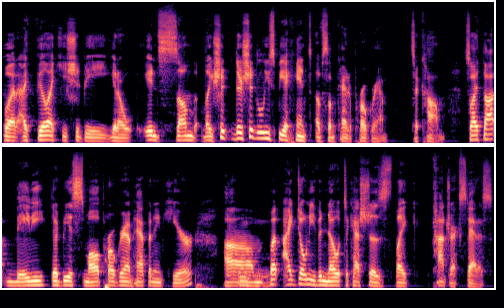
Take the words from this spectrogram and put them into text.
But I feel like he should be, you know, in some like should there should at least be a hint of some kind of program to come. So I thought maybe there'd be a small program happening here. Um, mm. but I don't even know Takeshita's like contract status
